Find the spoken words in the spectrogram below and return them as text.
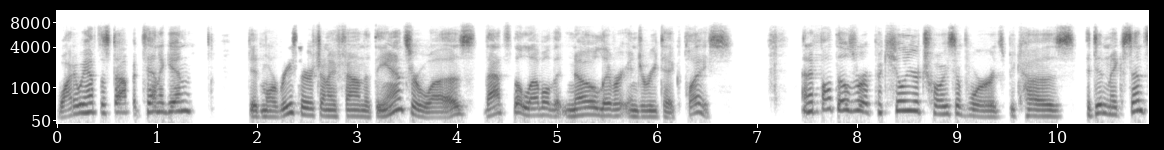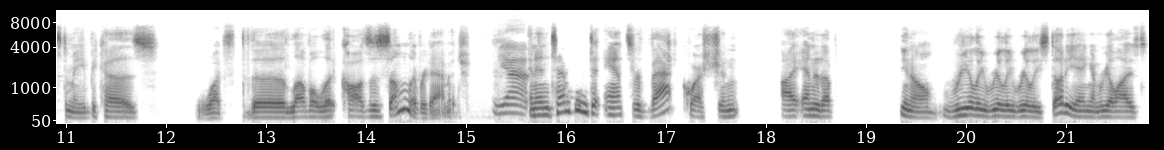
why do we have to stop at 10 again? Did more research and I found that the answer was that's the level that no liver injury takes place. And I thought those were a peculiar choice of words because it didn't make sense to me because what's the level that causes some liver damage? Yeah. And in attempting to answer that question, I ended up, you know, really, really, really studying and realized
